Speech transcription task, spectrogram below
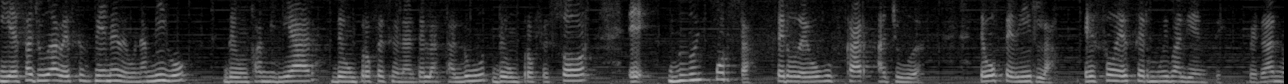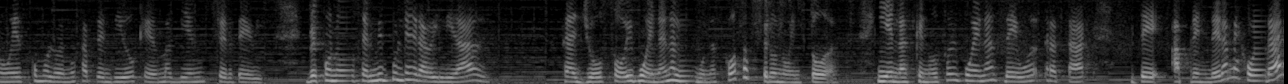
Y esa ayuda a veces viene de un amigo, de un familiar, de un profesional de la salud, de un profesor. Eh, no importa, pero debo buscar ayuda, debo pedirla. Eso es ser muy valiente, ¿verdad? No es como lo hemos aprendido, que es más bien ser débil. Reconocer mis vulnerabilidades. O sea, yo soy buena en algunas cosas, pero no en todas. Y en las que no soy buena, debo tratar de aprender a mejorar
